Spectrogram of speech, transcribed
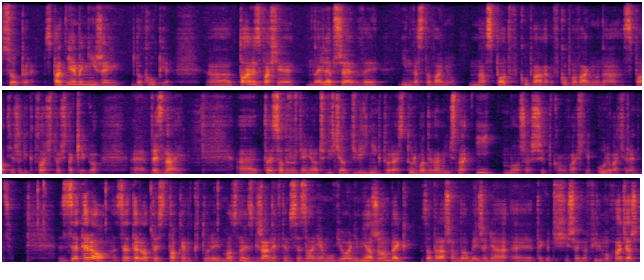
super. Spadniemy niżej, dokupię. E, To jest właśnie najlepsze w inwestowaniu na spot, w, kupa, w kupowaniu na spot, jeżeli ktoś coś takiego e, wyznaje. E, To jest odróżnienie oczywiście od dźwigni, która jest turbodynamiczna i może szybko właśnie urwać ręce. Zetero. Zetero to jest token, który mocno jest grzany w tym sezonie. Mówił o nim Jarząbek. Zapraszam do obejrzenia e, tego dzisiejszego filmu. Chociaż,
